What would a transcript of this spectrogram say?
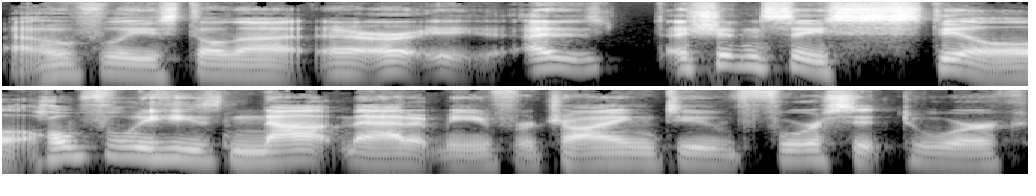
Uh, hopefully, he's still not, or I, I shouldn't say still. Hopefully, he's not mad at me for trying to force it to work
